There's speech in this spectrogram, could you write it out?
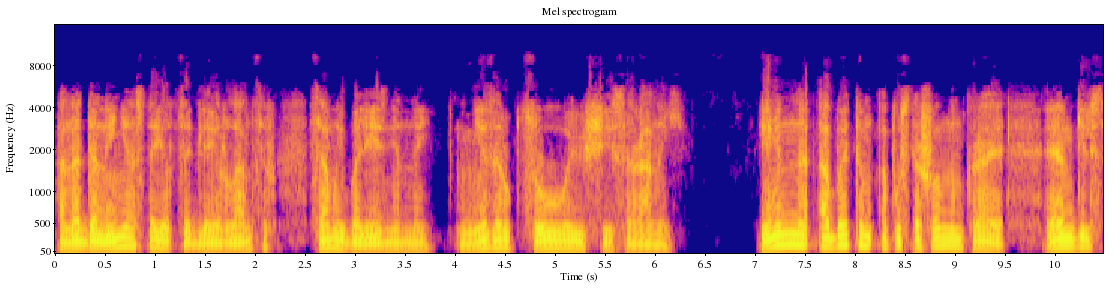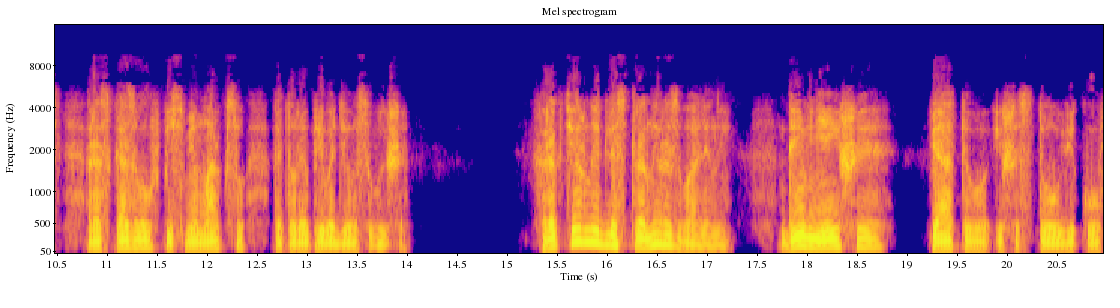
она до ныне остается для ирландцев самой болезненной, не зарубцовывающейся раной. Именно об этом опустошенном крае Энгельс рассказывал в письме Марксу, которое приводилось выше. Характерны для страны развалины, древнейшие V и VI веков,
